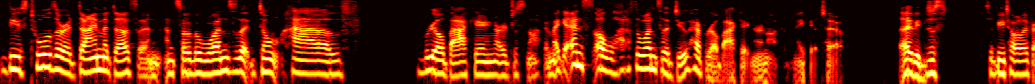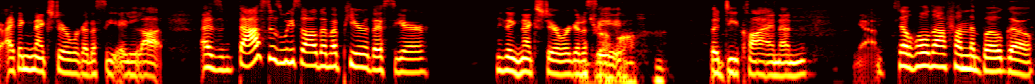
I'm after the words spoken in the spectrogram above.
these tools are a dime a dozen. And so the ones that don't have real backing are just not going to make it. And a lot of the ones that do have real backing are not going to make it too. I mean, just to be totally fair, I think next year we're going to see a lot. As fast as we saw them appear this year, I think next year we're going to see off. the decline and yeah. So hold off on the BOGO.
